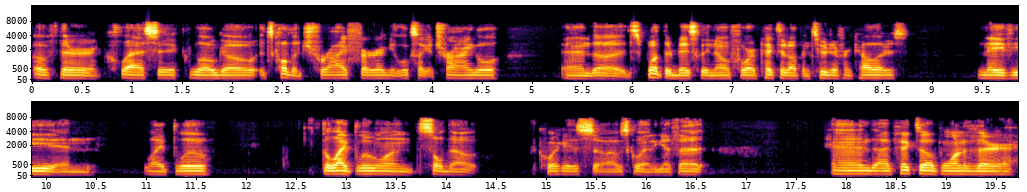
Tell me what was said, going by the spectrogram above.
of their classic logo. It's called a tri-ferg. It looks like a triangle. And uh, it's what they're basically known for. I picked it up in two different colors navy and light blue. The light blue one sold out the quickest, so I was glad to get that. And I picked up one of their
